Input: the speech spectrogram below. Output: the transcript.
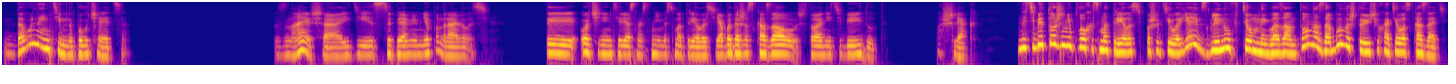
Довольно интимно получается. «Знаешь, а идея с цепями мне понравилась. Ты очень интересно с ними смотрелась. Я бы даже сказал, что они тебе идут. Пошляк. На тебе тоже неплохо смотрелась, пошутила я и, взглянув в темные глаза Антона, забыла, что еще хотела сказать.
